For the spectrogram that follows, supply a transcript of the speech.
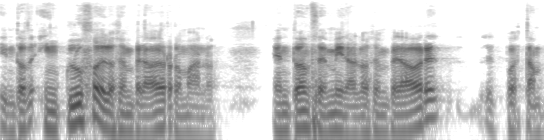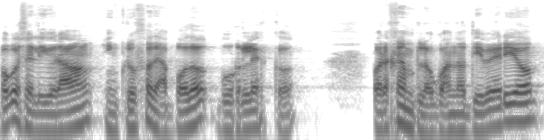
incluso de los emperadores romanos. Entonces, mira, los emperadores pues tampoco se libraban incluso de apodos burlescos. Por ejemplo, cuando Tiberio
